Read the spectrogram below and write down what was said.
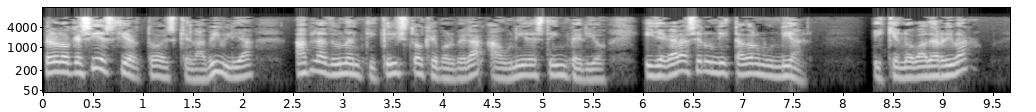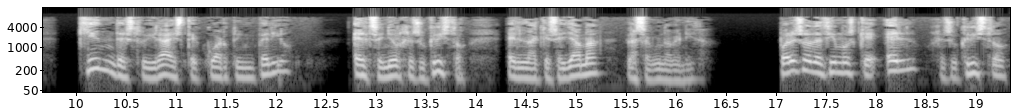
pero lo que sí es cierto es que la Biblia habla de un anticristo que volverá a unir este imperio y llegará a ser un dictador mundial. ¿Y quién lo va a derribar? ¿Quién destruirá este cuarto imperio? El Señor Jesucristo, en la que se llama la segunda venida. Por eso decimos que Él, Jesucristo,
